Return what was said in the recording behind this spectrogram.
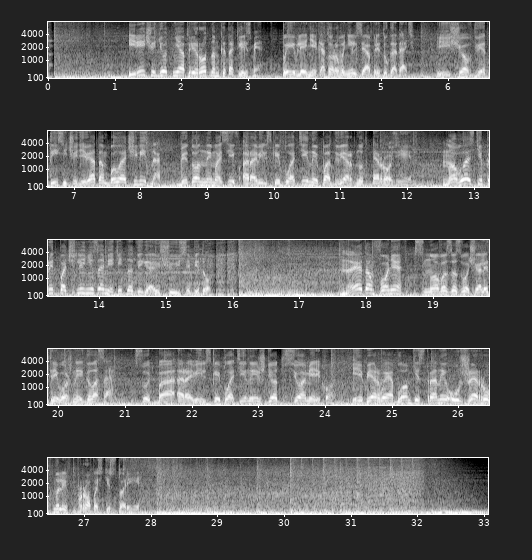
И речь идет не о природном катаклизме, появление которого нельзя предугадать. Еще в 2009 было очевидно, бетонный массив Аравильской плотины подвергнут эрозии. Но власти предпочли не заметить надвигающуюся беду. На этом фоне снова зазвучали тревожные голоса. Судьба Аравильской плотины ждет всю Америку, и первые обломки страны уже рухнули в пропасть истории.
